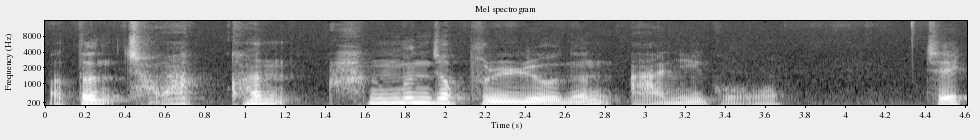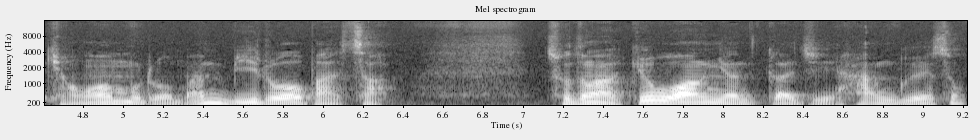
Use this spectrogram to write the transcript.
어떤 정확한 학문적 분류는 아니고 제 경험으로만 미루어 봐서 초등학교 5학년까지 한국에서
